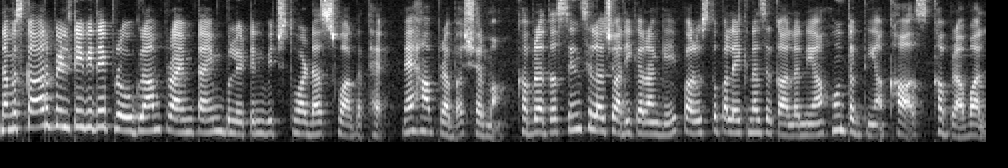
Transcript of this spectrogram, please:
ਨਮਸਕਾਰ, ਬਿਲ ਟੀਵੀ ਦੇ ਪ੍ਰੋਗਰਾਮ ਪ੍ਰਾਈਮ ਟਾਈਮ ਬੁਲੇਟਿਨ ਵਿੱਚ ਤੁਹਾਡਾ ਸਵਾਗਤ ਹੈ। ਮੈਂ ਹਾਂ ਪ੍ਰਭਾ ਸ਼ਰਮਾ। ਖਬਰਾਂ ਦਾ ਸਿਲਸਿਲਾ ਜਾਰੀ ਕਰਾਂਗੇ, ਪਰ ਉਸ ਤੋਂ ਪਹਿਲਾਂ ਇੱਕ ਨਜ਼ਰ ਕਰ ਲੈਂਦੇ ਹੁਣ ਤੱਕ ਦੀਆਂ ਖਾਸ ਖਬਰਾਂ ਵੱਲ।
